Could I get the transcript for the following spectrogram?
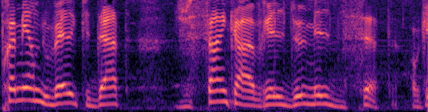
première nouvelle qui date du 5 avril 2017, OK?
